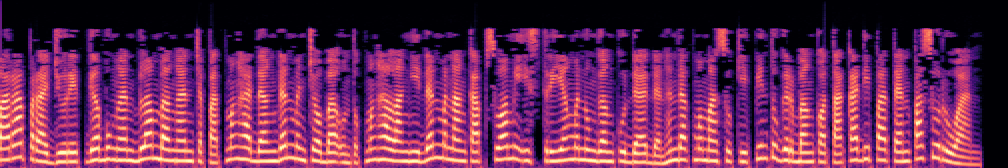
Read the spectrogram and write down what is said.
Para prajurit gabungan Belambangan cepat menghadang dan mencoba untuk menghalangi dan menangkap suami istri yang menunggang kuda dan hendak memasuki pintu gerbang kota Kadipaten Pasuruan.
